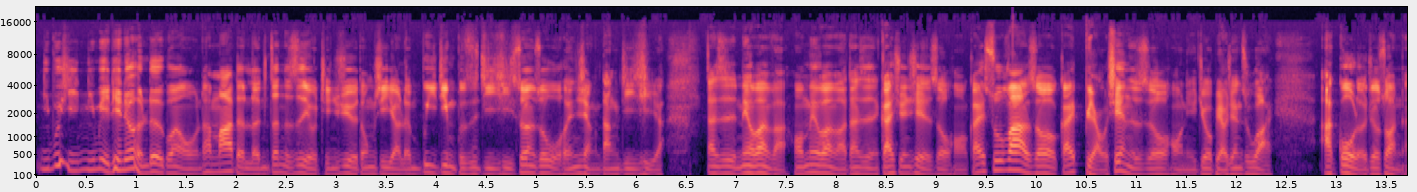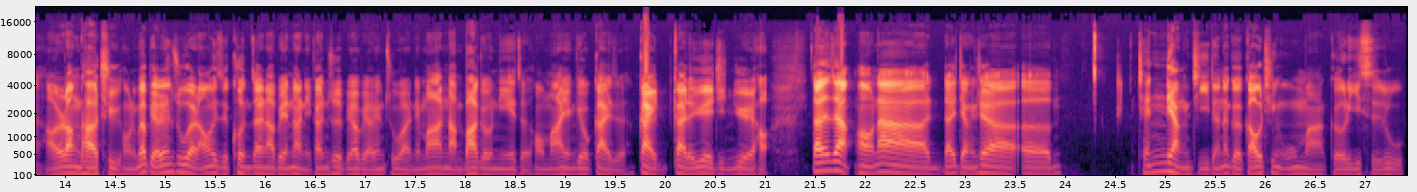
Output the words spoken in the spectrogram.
你不行，你每天都很乐观哦。他妈的，人真的是有情绪的东西啊，人毕竟不是机器。虽然说我很想当机器啊，但是没有办法，哦，没有办法。但是该宣泄的时候，哈，该抒发的时候，该表现的时候，哈，你就表现出来啊。过了就算了，好，让他去，哦，你不要表现出来，然后一直困在那边，那你干脆不要表现出来，你妈懒巴给我捏着，哦，马眼给我盖着，盖盖得越紧越好。但是这样，哦，那来讲一下，呃，前两集的那个高清无码隔离实录。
